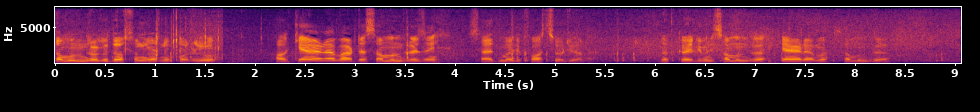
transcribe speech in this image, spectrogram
समुद्रको दर्शन गर्नु पऱ्यो क्यानाडाबाट समुद्र चाहिँ सायद मैले फर्स्टचोटि होला। न त कहिले पनि समुद्र क्यानाडामा समुद्र त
